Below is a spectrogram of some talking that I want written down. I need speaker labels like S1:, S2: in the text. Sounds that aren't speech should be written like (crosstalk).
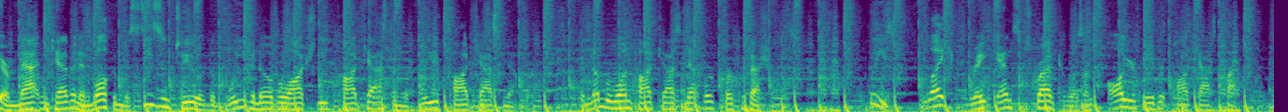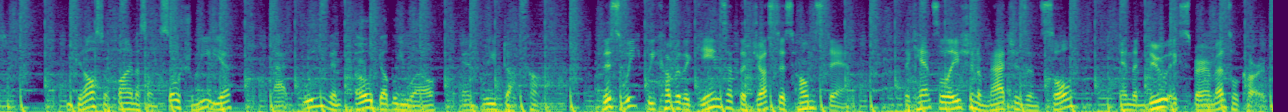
S1: We are Matt and Kevin, and welcome to season two of the Believe in Overwatch League podcast on the Believe Podcast Network, the number one podcast network for professionals. Please like, rate, and subscribe to us on all your favorite podcast platforms. You can also find us on social media at Believe in OWL and Believe.com.
S2: This week we cover the games at the Justice homestand, the cancellation of matches in Seoul, and the new experimental card.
